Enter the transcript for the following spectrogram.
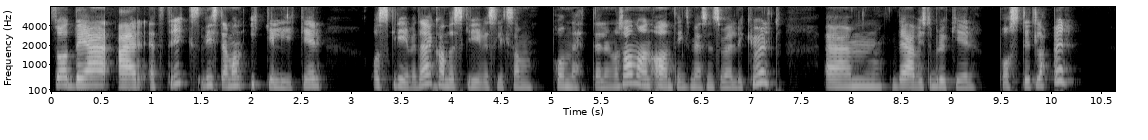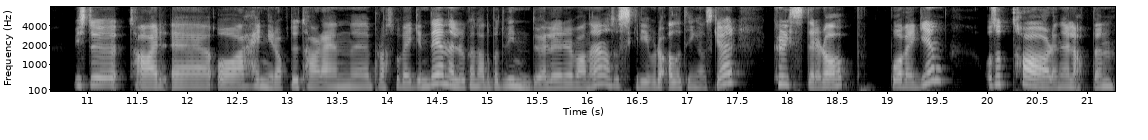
Så det er et triks. Hvis det man ikke liker å skrive det, kan det skrives liksom på nett eller noe sånt. Og en annen ting som jeg syns er veldig kult, um, det er hvis du bruker Post-It-lapper. Hvis du tar eh, og henger opp Du tar deg en eh, plass på veggen din, eller du kan ta det på et vindu, eller hva det er, og så skriver du alle tingene du skal gjøre, klistrer det opp på veggen, og så tar du ned lappen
